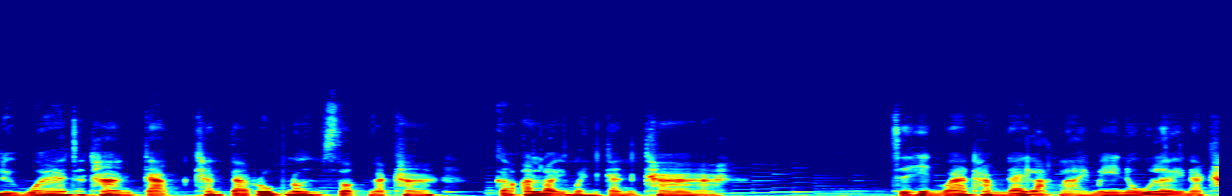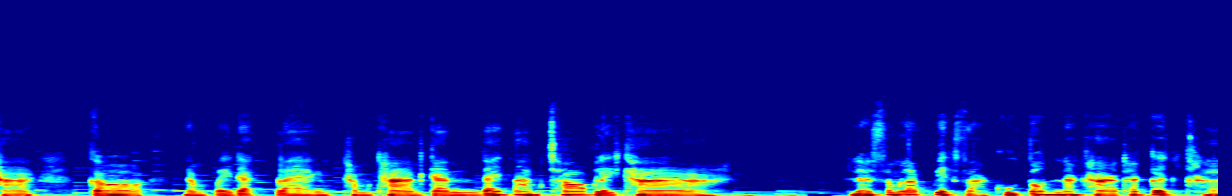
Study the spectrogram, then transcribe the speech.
หรือว่าจะทานกับแคนตาลูปนนสดนะคะ ก็อร่อยเหมือนกันค่ะ จะเห็นว่าทำได้หลากหลายเมนูเลยนะคะ ก็นำไปดัดแปลงทำทานกันได้ตามชอบเลยค่ะแล้วสำหรับเปียกสาคูต้นนะคะ ถ้าเกิดใคร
